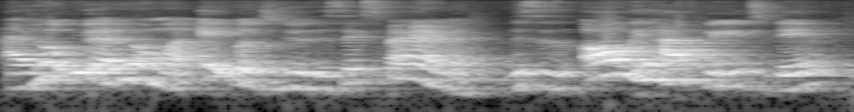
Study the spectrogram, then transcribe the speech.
I hope you at home were able to do this experiment. This is all we have for you today.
